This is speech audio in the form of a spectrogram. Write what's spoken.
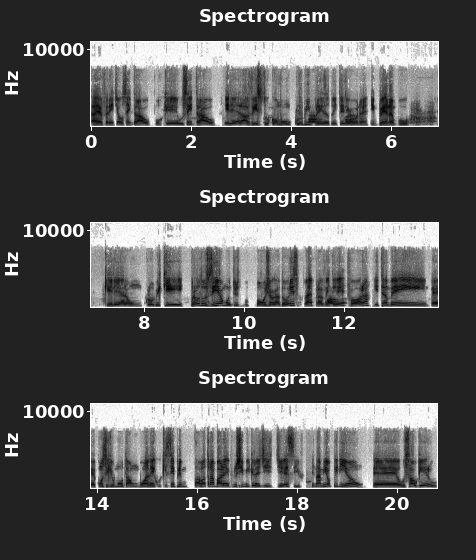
a referente ao Central, porque o Central ele era visto como um clube empresa do interior, né, em Pernambuco. Que ele era um clube que produzia muitos bons jogadores né, para vender fora e também é, conseguiu montar um bom elenco que sempre dava trabalho aí para o time grande de Recife. E, na minha opinião, é, o Salgueiro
